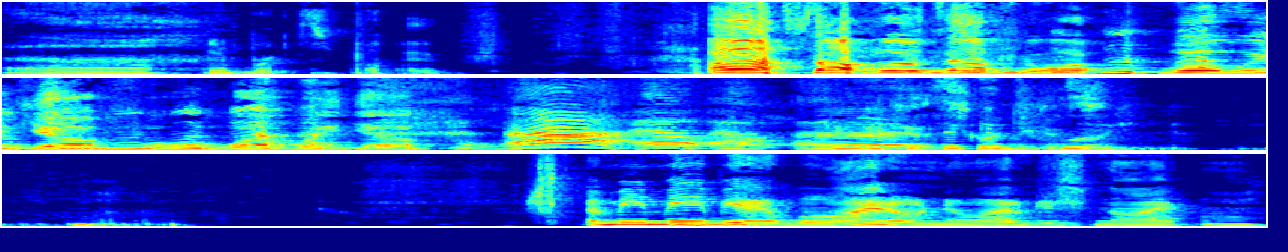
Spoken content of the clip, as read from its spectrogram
uh, and embrace mine. Ah, stop. What was that for? What were you for? What were you for? ah, ow, ow. Give me a Uh, kiss, give me a kiss. I mean, maybe I will. I don't know. I'm just not. mm.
